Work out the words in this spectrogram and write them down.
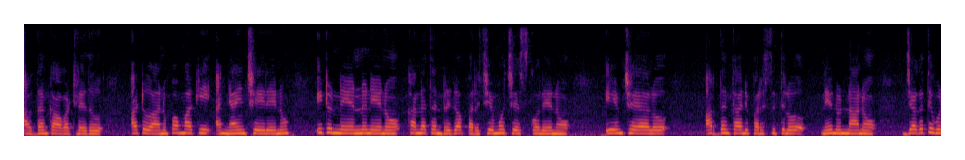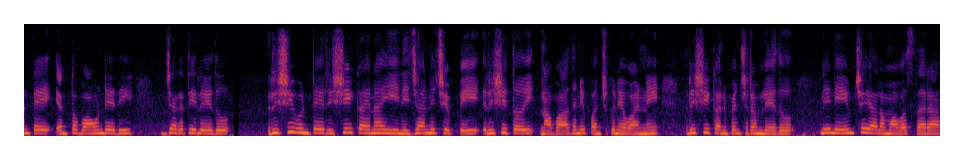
అర్థం కావట్లేదు. అటు అనుపమకి అన్యాయం చేయలేను ఇటు నేను నేను కన్న తండ్రిగా పరిచయము చేసుకోలేను. ఏం చేయాలో అర్థం కాని పరిస్థితిలో నేనున్నాను. జగతి ఉంటే ఎంత బాగుండేది? జగతి లేదు. రిషి ఉంటే రిషికైనా ఈ నిజాన్ని చెప్పి రిషితో నా బాధని పంచుకునేవాడిని రిషి కనిపించడం లేదు. నేనేం చేయాలమ్మా వస్తారా?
